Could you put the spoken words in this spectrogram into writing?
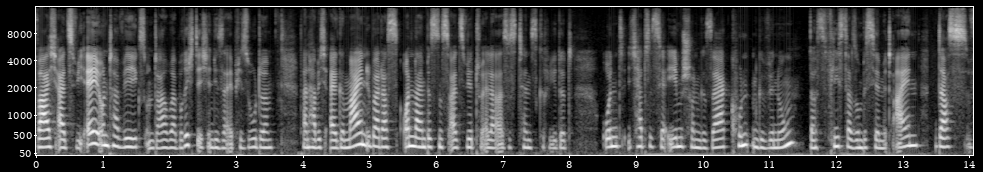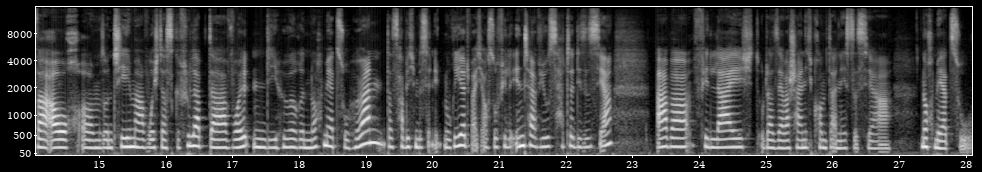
war ich als VA unterwegs und darüber berichte ich in dieser Episode. Dann habe ich allgemein über das Online-Business als virtuelle Assistenz geredet. Und ich hatte es ja eben schon gesagt, Kundengewinnung, das fließt da so ein bisschen mit ein. Das war auch ähm, so ein Thema, wo ich das Gefühl habe, da wollten die Hörerinnen noch mehr zu hören. Das habe ich ein bisschen ignoriert, weil ich auch so viele Interviews hatte dieses Jahr. Aber vielleicht oder sehr wahrscheinlich kommt da nächstes Jahr noch mehr zu.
